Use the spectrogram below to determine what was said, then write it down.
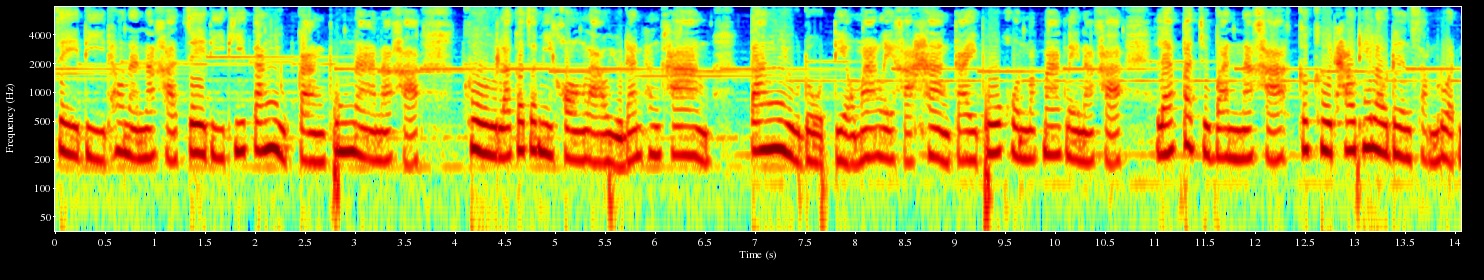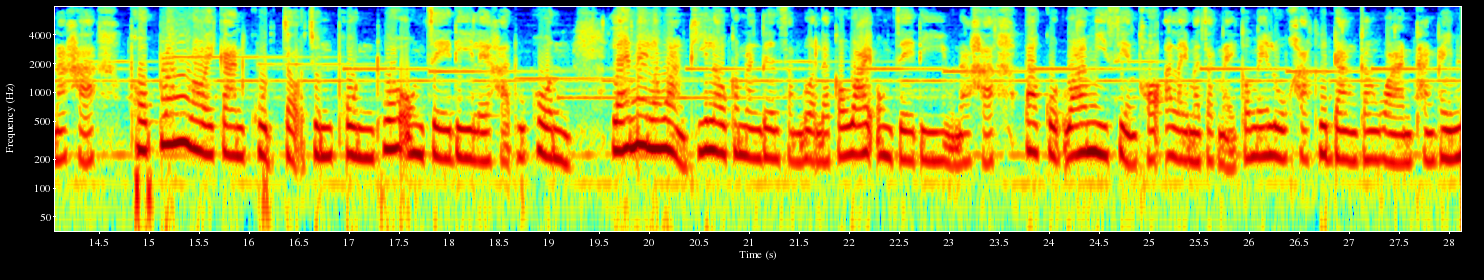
เจดีเท่านั้นนะคะ เจดีที่ตั้งอยู่กลางทุ่งนานะคะ คือแล้วก็จะมีคลองลาวอยู่ด้านข้างๆ ตั้งอยู่โดดเดี่ยวมากเลยค่ะ ห่างไกลผู้คนมากๆเลยนะคะ และปัจจุบันนะคะก็คือเท่าที่เราเดินสำรวจนะคะ พบร่องรอยการขุดเจาะจนพรุนทั่วองค์เจดีเลยค่ะทุกคน และในระหว่างที่เรากำลังเดินสำรวจแล้วก็ไหว้องค์เจดีอยู่นะคะ ปรากฏว่ามีเสียงเคาะอะไรมาจากไหนก็ไม่รู้ค่ะ คือดังกังวานทางไทม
